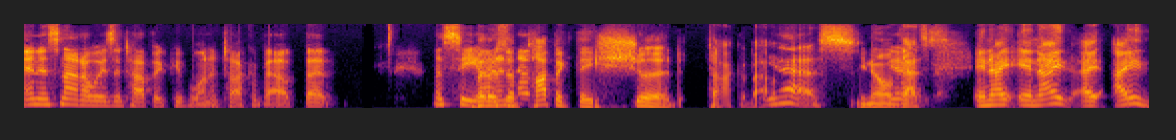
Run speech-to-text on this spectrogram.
and it's not always a topic people want to talk about but let's see but on it's a topic they should talk about. yes You know, that's- and I and I, I I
